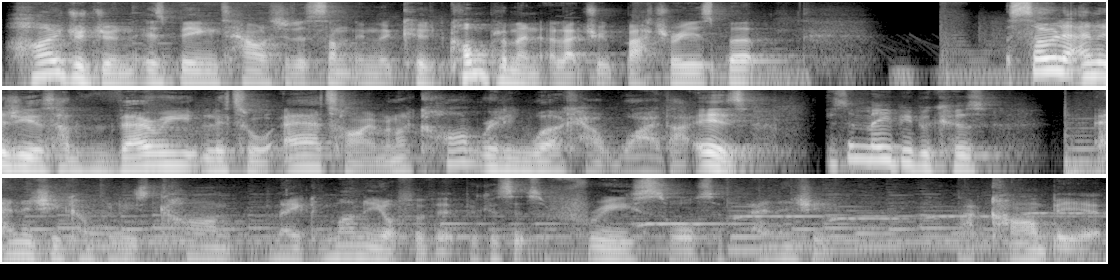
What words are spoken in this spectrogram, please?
Hydrogen is being touted as something that could complement electric batteries, but solar energy has had very little airtime and I can't really work out why that is. Is it maybe because energy companies can't make money off of it because it's a free source of energy? That can't be it.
